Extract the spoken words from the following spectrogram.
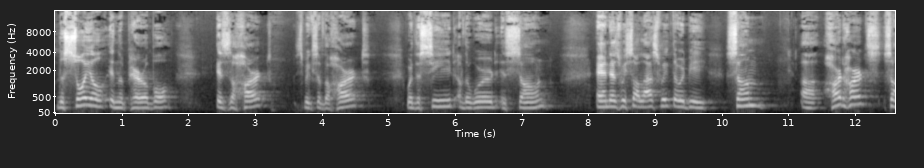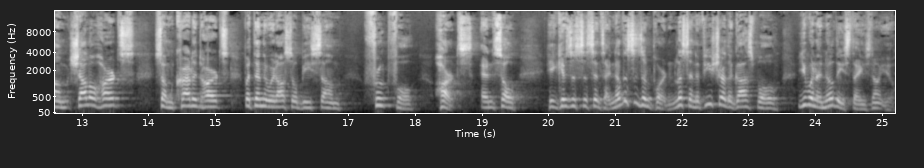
the soil in the parable is the heart, speaks of the heart, where the seed of the word is sown. And as we saw last week, there would be some uh, hard hearts, some shallow hearts, some crowded hearts, but then there would also be some fruitful hearts. And so he gives us this insight. Now, this is important. Listen, if you share the gospel, you want to know these things, don't you?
